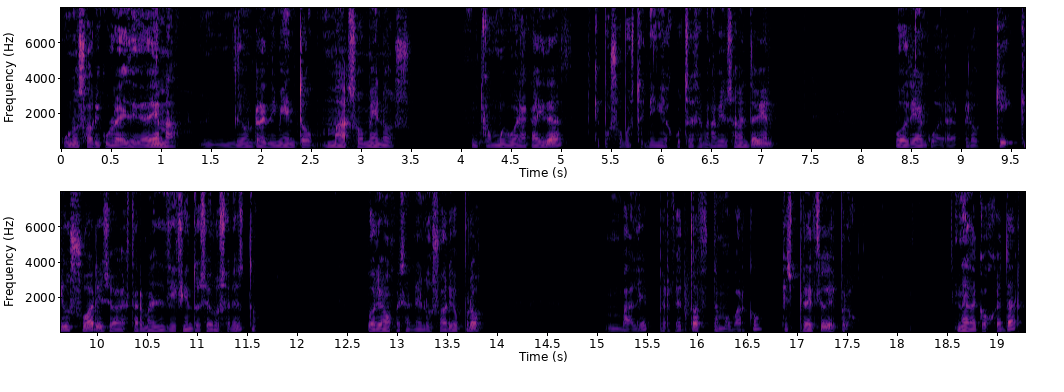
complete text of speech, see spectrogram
unos auriculares de diadema de un rendimiento más o menos con muy buena calidad, que por supuesto tienen que escucharse maravillosamente bien, podrían cuadrar. Pero ¿qué, ¿qué, usuario se va a gastar más de 600 euros en esto? Podríamos pensar en el usuario Pro. Vale, perfecto, aceptamos barco. Es precio de Pro. Nada que objetar.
